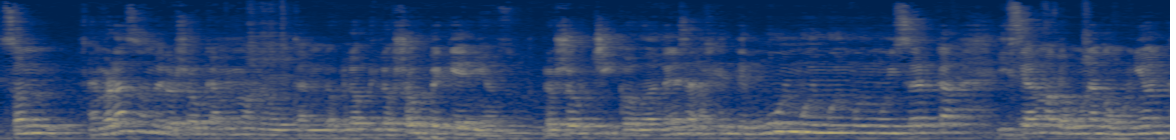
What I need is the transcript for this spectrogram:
son, en verdad son de los shows que a mí más me gustan, los, los- los shows pequeños, los shows chicos, donde tenés a la gente muy, muy, muy, muy, muy cerca y se arma como una comunión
